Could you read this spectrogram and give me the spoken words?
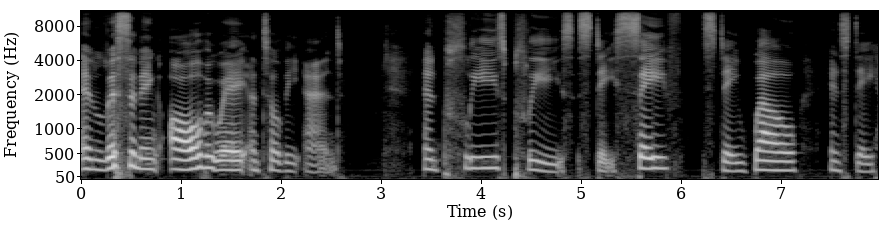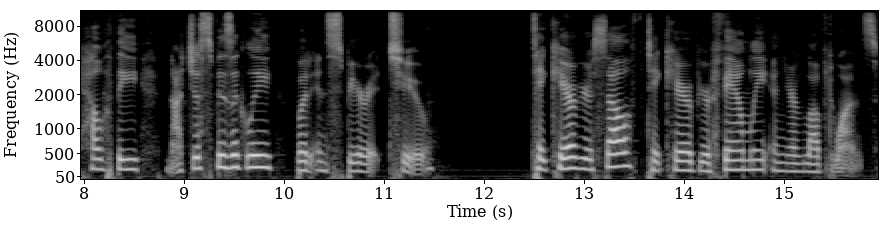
and listening all the way until the end. And please, please stay safe, stay well, and stay healthy, not just physically, but in spirit too. Take care of yourself, take care of your family and your loved ones.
